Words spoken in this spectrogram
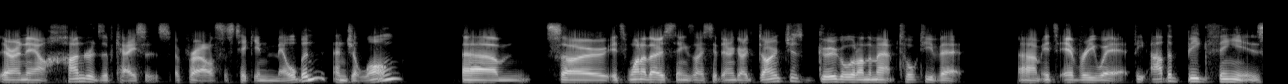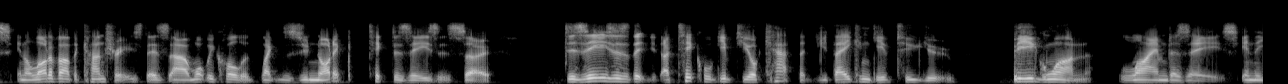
There are now hundreds of cases of paralysis tick in Melbourne and Geelong. Um, so it's one of those things I sit there and go, don't just Google it on the map. Talk to your vet. Um, it's everywhere. The other big thing is in a lot of other countries, there's uh, what we call like zoonotic tick diseases. So diseases that a tick will give to your cat that you, they can give to you. Big one, Lyme disease in the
